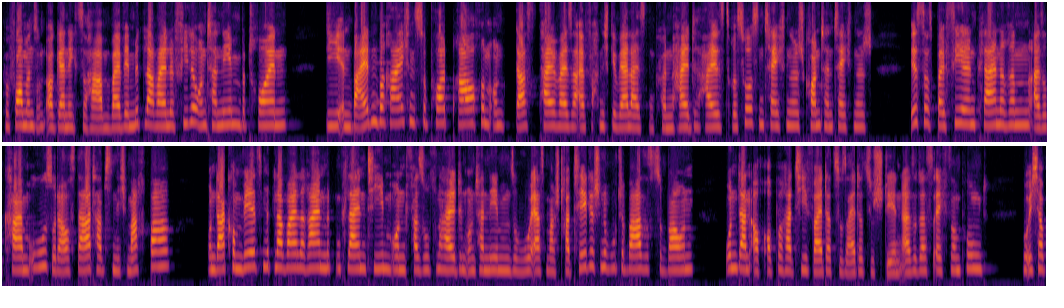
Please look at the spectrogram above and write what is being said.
Performance und Organic zu haben, weil wir mittlerweile viele Unternehmen betreuen, die in beiden Bereichen Support brauchen und das teilweise einfach nicht gewährleisten können. Halt heißt ressourcentechnisch, contenttechnisch ist das bei vielen kleineren, also KMUs oder auch Startups nicht machbar. Und da kommen wir jetzt mittlerweile rein mit einem kleinen Team und versuchen halt den Unternehmen sowohl erstmal strategisch eine gute Basis zu bauen und dann auch operativ weiter zur Seite zu stehen. Also das ist echt so ein Punkt, wo ich hab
